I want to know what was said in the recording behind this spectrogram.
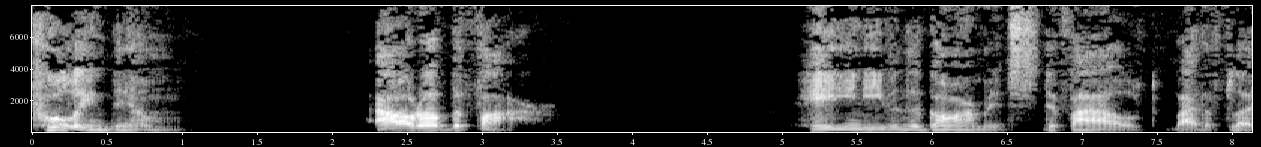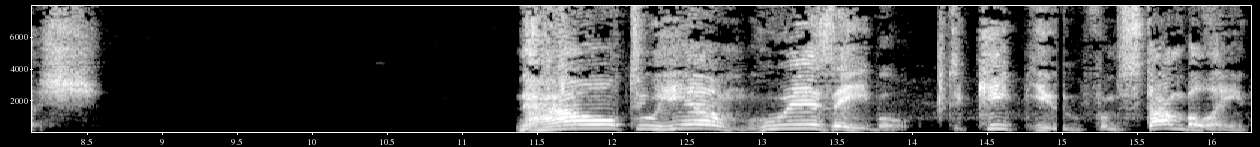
pulling them out of the fire hating even the garments defiled by the flesh. Now to him who is able to keep you from stumbling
